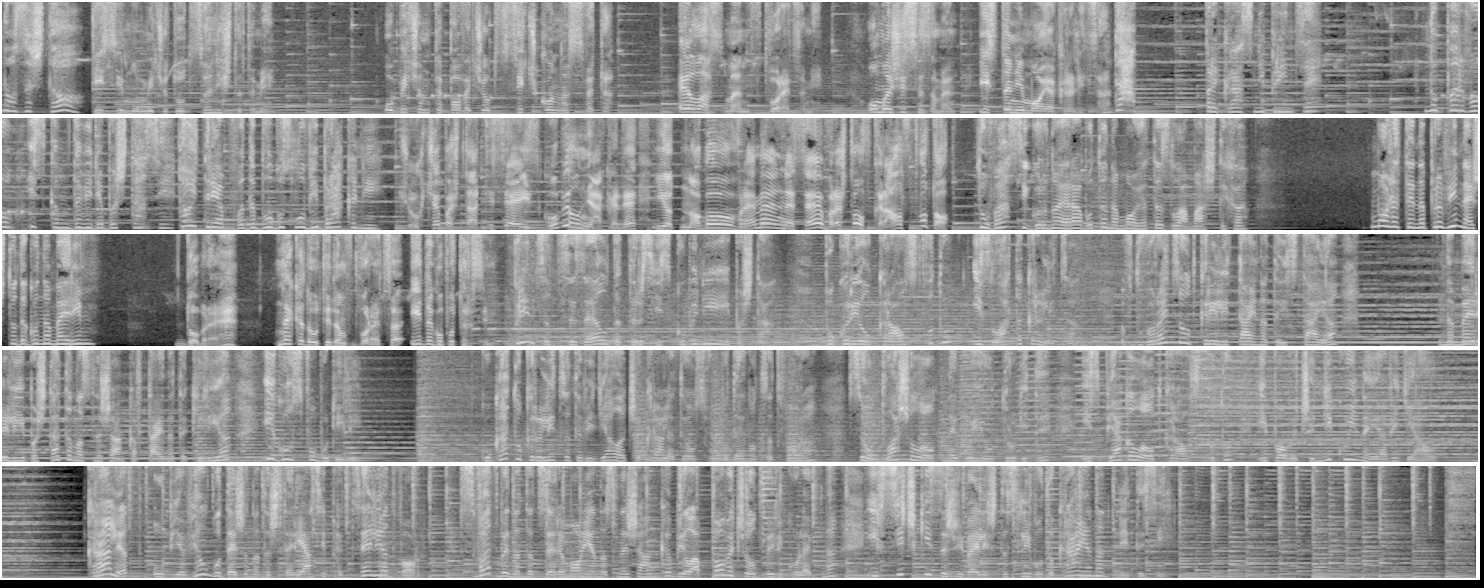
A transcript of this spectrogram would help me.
Но защо? Ти си момичето от сънищата ми. Обичам те повече от всичко на света. Ела с мен в двореца ми. Омъжи се за мен и стани моя кралица. Да, прекрасни принце. Но първо искам да видя баща си. Той трябва да благослови брака ни. Чух, че баща ти се е изгубил някъде и от много време не се е връщал в кралството. Това сигурно е работа на моята зла мащеха. Моля те, направи нещо да го намерим. Добре, Нека да отидем в двореца и да го потърсим. Принцът се заел да търси изгубения и баща. Покорил кралството и злата кралица. В двореца открили тайната и стая, намерили и бащата на Снежанка в тайната килия и го освободили. Когато кралицата видяла, че кралят е освободен от затвора, се оплашала от него и от другите, избягала от кралството и повече никой не я видял. Кралят обявил годежа на дъщеря си пред целия двор. Сватбената церемония на Снежанка била повече от великолепна и всички заживели щастливо до края на дните си.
